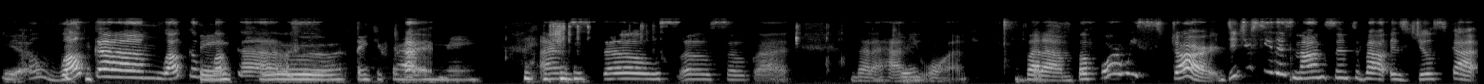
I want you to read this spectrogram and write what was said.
yeah. Oh, welcome, welcome, Thank welcome. You. Thank you for having me. I'm so so so glad that I have you on. But um, before we start, did you see this nonsense about is Jill Scott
